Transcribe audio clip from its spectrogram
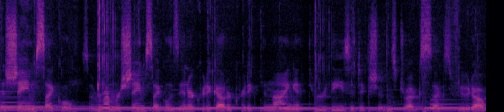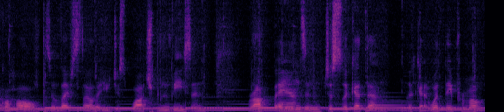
the shame cycle. So remember, shame cycle is inner critic, outer critic, denying it through these addictions, drugs, sex, food, alcohol. A lifestyle that you just watch movies and rock bands and just look at them, look at what they promote.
